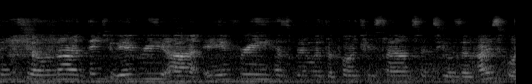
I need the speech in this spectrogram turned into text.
Thank you, Eleanor. Thank you, Avery. Uh, Avery has been with the Poetry Slam since he was in high school.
